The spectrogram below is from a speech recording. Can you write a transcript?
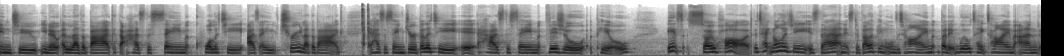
into, you know, a leather bag that has the same quality as a true leather bag. It has the same durability, it has the same visual appeal. It's so hard. The technology is there and it's developing all the time, but it will take time and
